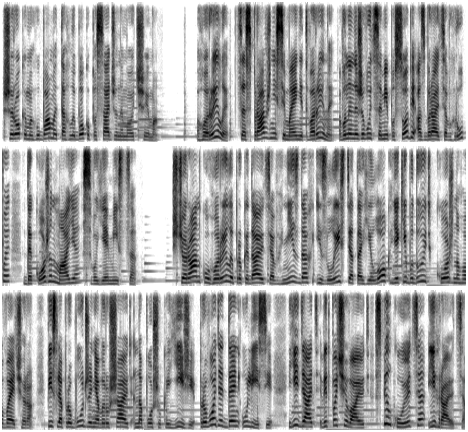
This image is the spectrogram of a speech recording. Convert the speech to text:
широкими губами та глибоко посадженими очима. Горили це справжні сімейні тварини. Вони не живуть самі по собі, а збираються в групи, де кожен має своє місце. Щоранку горили прокидаються в гніздах із листя та гілок, які будують кожного вечора. Після пробудження вирушають на пошуки їжі, проводять день у лісі, їдять, відпочивають, спілкуються і граються.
